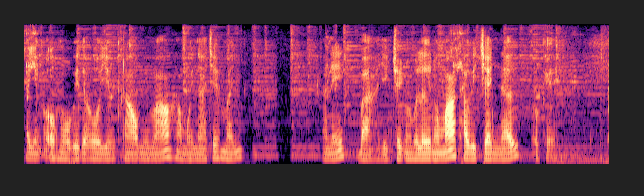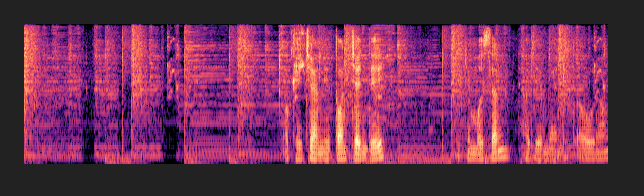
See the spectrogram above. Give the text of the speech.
ហើយយើងអូសមកវីដេអូយើងក្រោមនេះមកហើយមួយណាចេះមិញ អានេះបាទយើងចុចមកលើនឹងមកថាវាចេញនៅអូខេអូខេចានេះអត់ទាន់ចេញទេខ្ញុំមើលសិនថាជាមែនវីដេអូហ្នឹង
